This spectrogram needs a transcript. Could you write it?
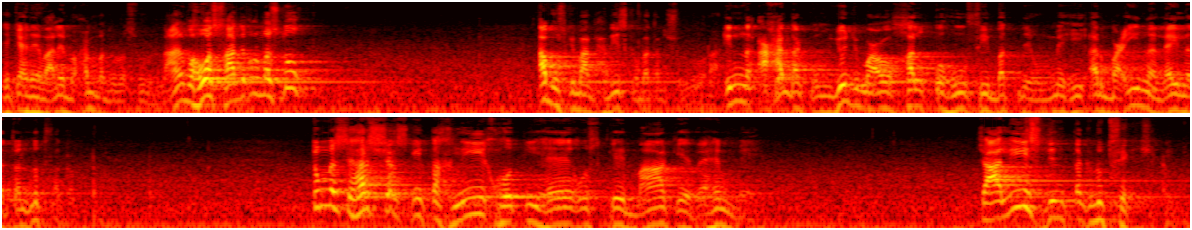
یہ کہنے والے محمد رسول اللہ وہ صادق المصدوق۔ اب اس کے بعد حدیث کا بطن شروع ہو رہا۔ ان احدکم یجمع خلقه فی بطن امه 40 لیلۃ نطفۃ۔ تم میں سے ہر شخص کی تخلیق ہوتی ہے اس کے ماں کے رحم میں۔ چالیس دن تک نطفے کی شکل میں۔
